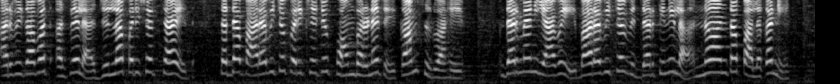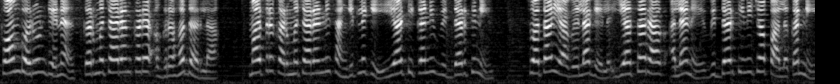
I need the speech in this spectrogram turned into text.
अरवी गावात असलेल्या जिल्हा परिषद शाळेत सध्या बारावीच्या परीक्षेचे फॉर्म भरण्याचे काम सुरू आहे. दरम्यान यावेळी बारावीच्या विद्यार्थिनीला न आणता पालकांनी फॉर्म भरून घेण्यास कर्मचाऱ्यांकडे आग्रह धरला. मात्र कर्मचाऱ्यांनी सांगितले की या ठिकाणी विद्यार्थिनी स्वतः यावे लागेल याचा राग आल्याने विद्यार्थिनीच्या पालकांनी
